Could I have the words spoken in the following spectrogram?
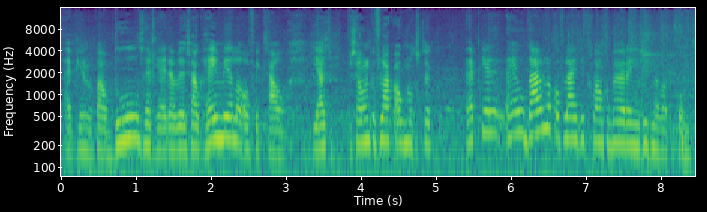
Heb je een bepaald doel? Zeg jij, daar zou ik heen willen? Of ik zou juist op het persoonlijke vlak ook nog een stuk... Heb je heel duidelijk of laat je het gewoon gebeuren en je ziet maar wat er komt?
